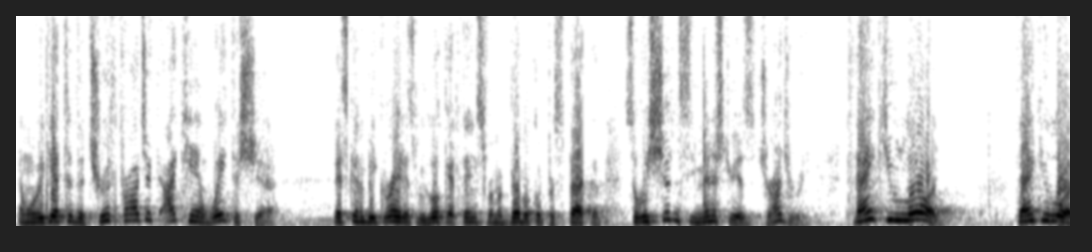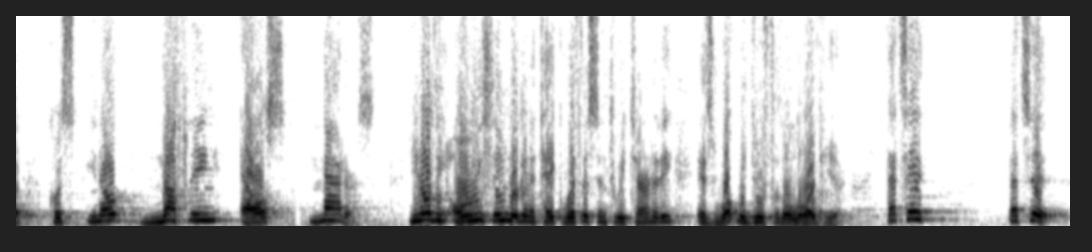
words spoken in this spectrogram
And when we get to the Truth Project, I can't wait to share. It's going to be great as we look at things from a biblical perspective. So we shouldn't see ministry as drudgery. Thank you, Lord. Thank you, Lord. Because, you know, nothing else matters. You know, the only thing we're going to take with us into eternity is what we do for the Lord here. That's it. That's it.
